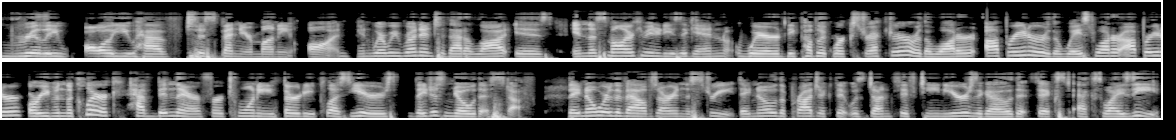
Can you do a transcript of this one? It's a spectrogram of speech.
really all you have to spend your money on. And where we run into that a lot is in the smaller communities again, where the public works director or the water operator or the wastewater operator or even the clerk have been there for 20, 30 plus years. They just know this stuff. They know where the valves are in the street. They know the project that was done 15 years ago that fixed XYZ.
